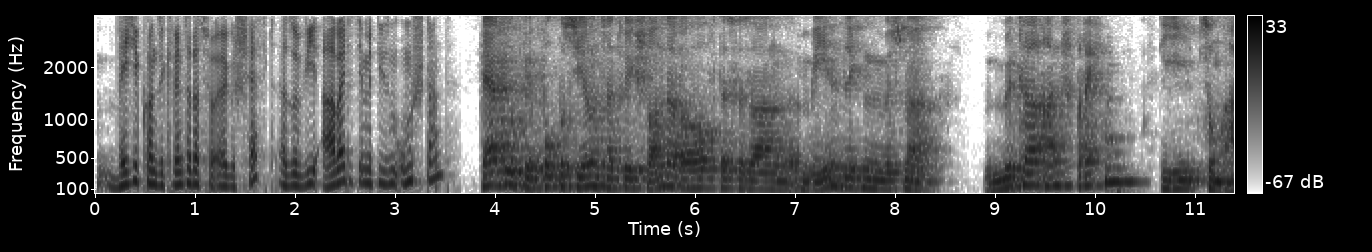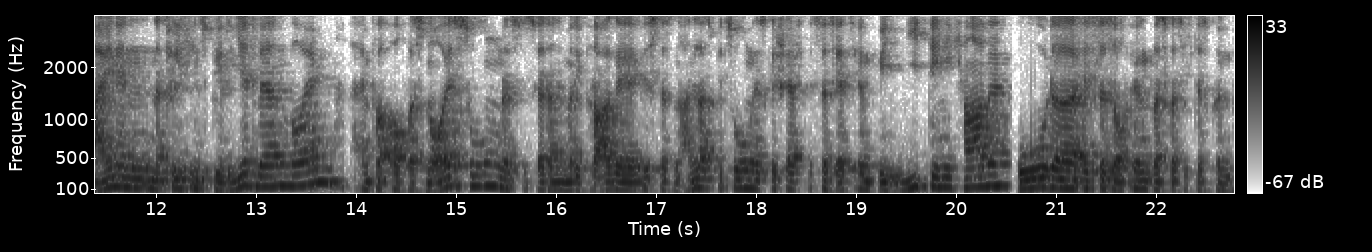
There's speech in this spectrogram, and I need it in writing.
Welche Konsequenz hat das für euer Geschäft? Also wie arbeitet ihr mit diesem Umstand? Ja gut, wir fokussieren uns natürlich schon darauf, dass wir sagen, im Wesentlichen müssen wir Mütter ansprechen die zum einen natürlich inspiriert werden wollen, einfach auch was Neues suchen. Das ist ja dann immer die Frage, ist das ein anlassbezogenes Geschäft? Ist das jetzt irgendwie ein Need, den ich habe? Oder ist das auch irgendwas, was sich das Kind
